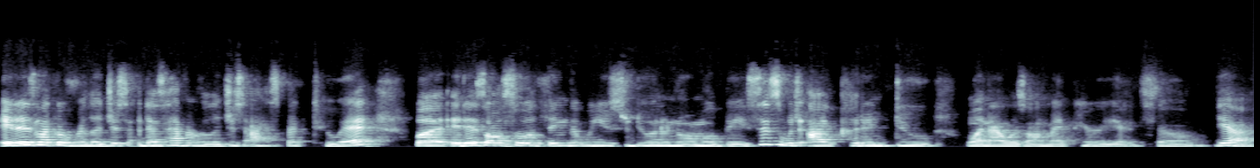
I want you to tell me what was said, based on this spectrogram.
it is like a religious, it does have a religious aspect to it, but it is also a thing that we used to do on a normal basis, which I couldn't do when I was on my period. So yeah.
